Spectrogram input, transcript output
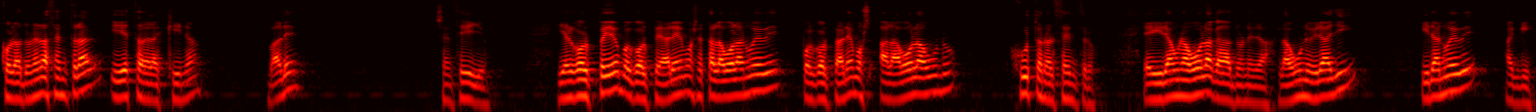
Con la tronera central y esta de la esquina, ¿vale? Sencillo. Y el golpeo, pues golpearemos, esta es la bola 9, pues golpearemos a la bola 1 justo en el centro. E irá una bola cada tronera. La 1 irá allí y la 9 aquí.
